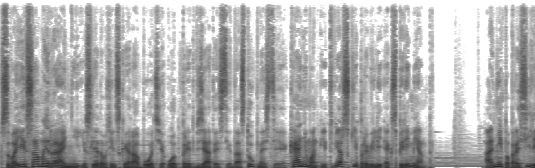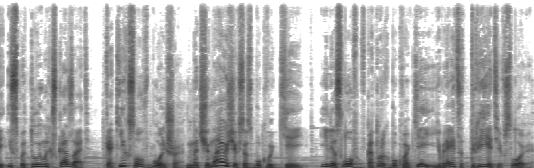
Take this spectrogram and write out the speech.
В своей самой ранней исследовательской работе от предвзятости доступности Канеман и Тверский провели эксперимент. Они попросили испытуемых сказать, Каких слов больше? Начинающихся с буквы K или слов, в которых буква K является третьей в слове?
